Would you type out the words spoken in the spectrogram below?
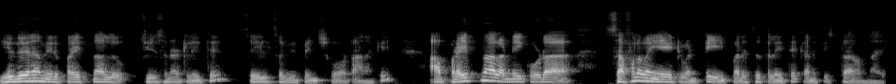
ఏదైనా మీరు ప్రయత్నాలు చేసినట్లయితే సేల్స్ అవి పెంచుకోవడానికి ఆ ప్రయత్నాలన్నీ కూడా సఫలమయ్యేటువంటి పరిస్థితులు అయితే కనిపిస్తూ ఉన్నాయి.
